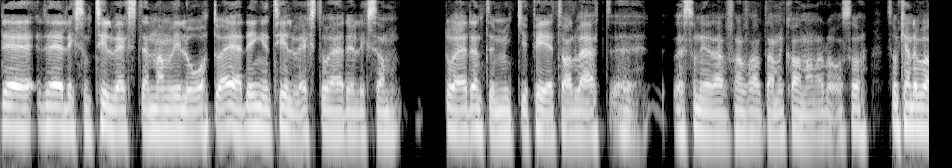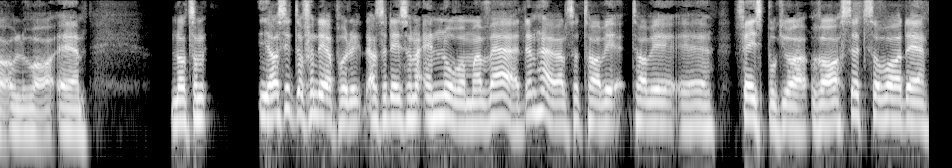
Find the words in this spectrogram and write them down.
det, det är liksom tillväxten man vill åt. Då är det ingen tillväxt, då är det liksom då är det inte mycket P tal värt, eh, resonerar framförallt amerikanerna då. Så, så kan det vara. vara. Eh, något som jag sitter och funderar på, alltså det är sådana enorma värden här. Alltså tar vi, tar vi eh, Facebook-raset så var det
